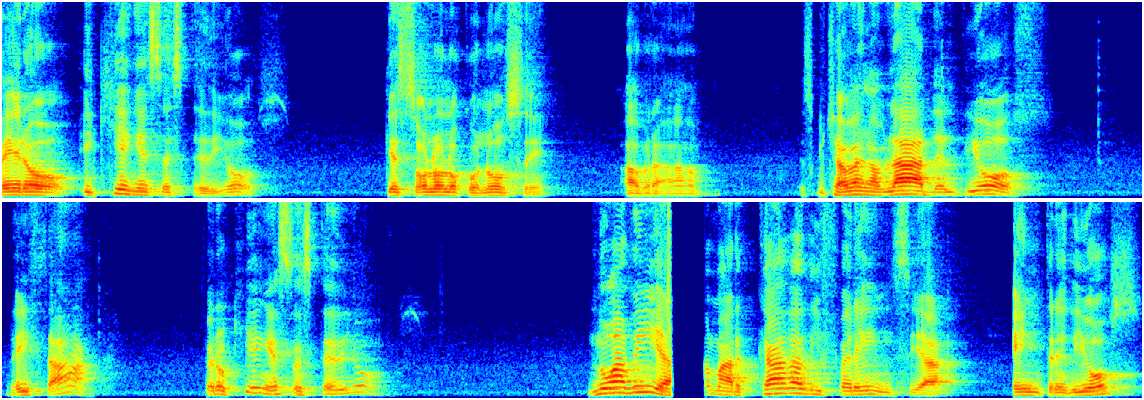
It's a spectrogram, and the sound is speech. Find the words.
pero, ¿y quién es este Dios? Que solo lo conoce Abraham. Escuchaban hablar del Dios de Isaac. Pero ¿quién es este Dios? No había una marcada diferencia entre Dios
